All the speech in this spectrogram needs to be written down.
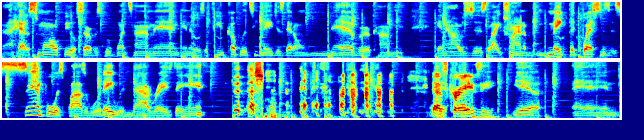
I had a small field service group one time, man, and it was a few couple of teenagers that don't never comment, and I was just like trying to make the questions as simple as possible. They would not raise their hand. That's crazy. Yeah. And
